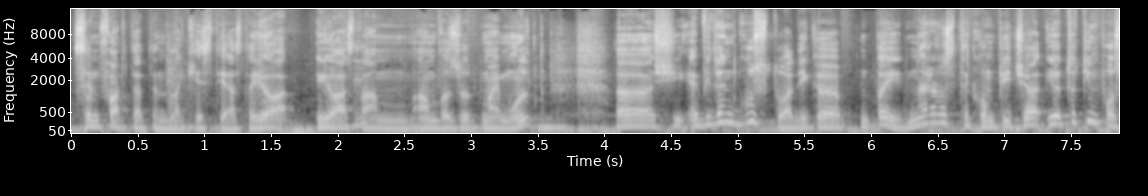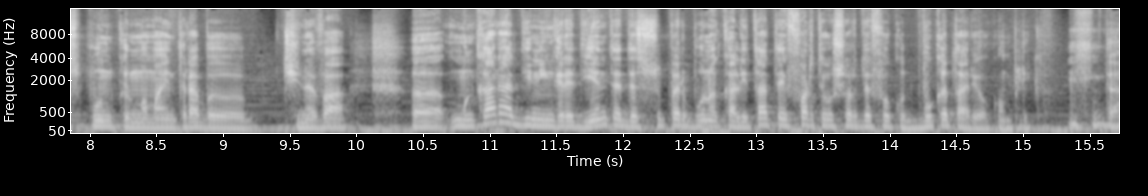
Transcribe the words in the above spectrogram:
Sunt foarte atent la chestia asta. Eu, eu asta am, am văzut mai mult. Uh, și, evident, gustul. Adică, băi, nu are rost să te complici. Eu, eu tot timpul o spun când mă mai întreabă cineva, uh, mâncarea din ingrediente de super bună calitate e foarte ușor de făcut. Bucătarii o complică. Da.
